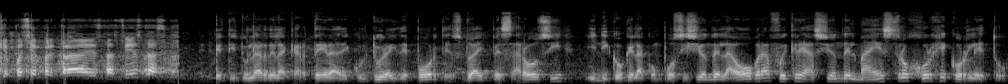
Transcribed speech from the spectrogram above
que pues siempre trae estas fiestas. El titular de la cartera de Cultura y Deportes, Dwight Pesarosi, indicó que la composición de la obra fue creación del maestro Jorge Corleto,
